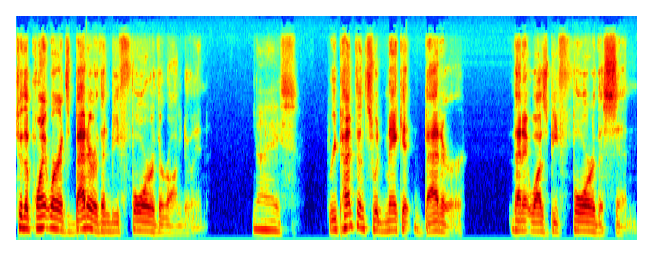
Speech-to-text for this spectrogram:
To the point where it's better than before the wrongdoing. Nice. Repentance would make it better than it was before the sin.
